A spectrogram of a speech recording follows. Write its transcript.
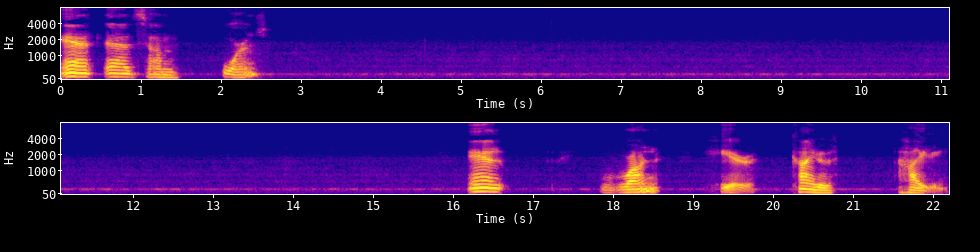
and add some um, orange. And one here, kind of hiding.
